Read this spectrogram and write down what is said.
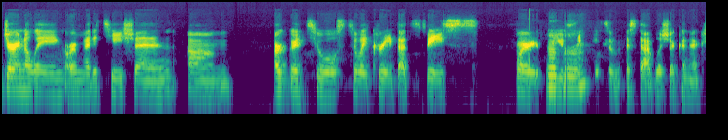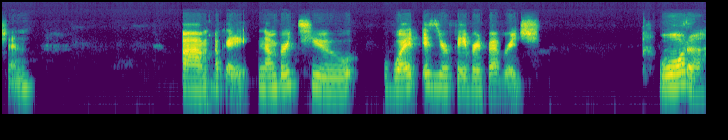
journaling or meditation um, are good tools to like create that space for mm-hmm. you to, mm-hmm. establish a connection. Um, okay, number two, what is your favorite beverage? Water.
